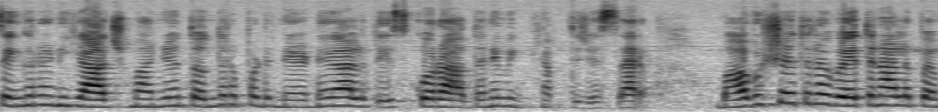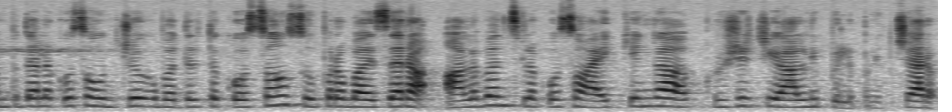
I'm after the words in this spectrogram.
సింగరేణి యాజమాన్యం తొందరపడి నిర్ణయాలు తీసుకోరాదని విజ్ఞప్తి చేశారు. భవిష్యత్తులో వేతనాల పెంపుదల కోసం ఉద్యోగ భద్రత కోసం సూపర్వైజర్ అలవెన్స్ల కోసం ఐక్యంగా కృషి చేయాలని పిలుపునిచ్చారు.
